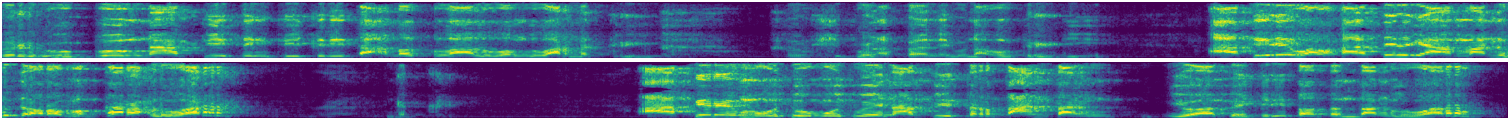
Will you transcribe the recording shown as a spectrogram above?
Berhubung Nabi sing diceritakno selalu wong luar negeri. Bolak-balik nak wong drengki. Akhirnya walhasil Yaman itu cara Mekar luar. Akhirnya musuh-musuhnya Nabi tertantang yo abe cerita tentang luar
